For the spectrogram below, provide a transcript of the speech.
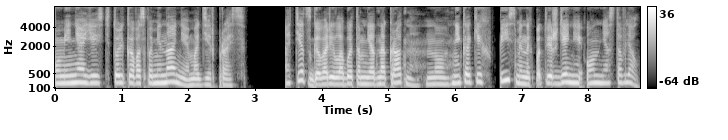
«У меня есть только воспоминания, Мадир Прайс. Отец говорил об этом неоднократно, но никаких письменных подтверждений он не оставлял.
